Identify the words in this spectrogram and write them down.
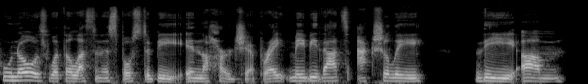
who knows what the lesson is supposed to be in the hardship, right? Maybe that's actually the um,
